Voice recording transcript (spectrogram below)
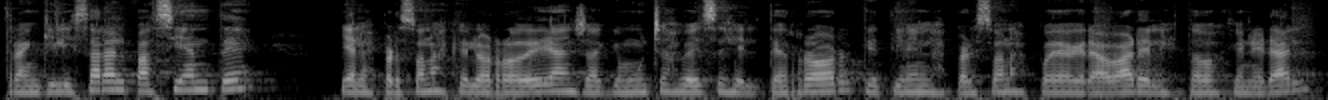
tranquilizar al paciente y a las personas que lo rodean, ya que muchas veces el terror que tienen las personas puede agravar el estado general.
